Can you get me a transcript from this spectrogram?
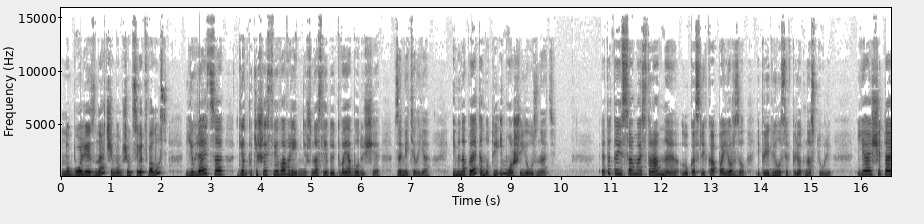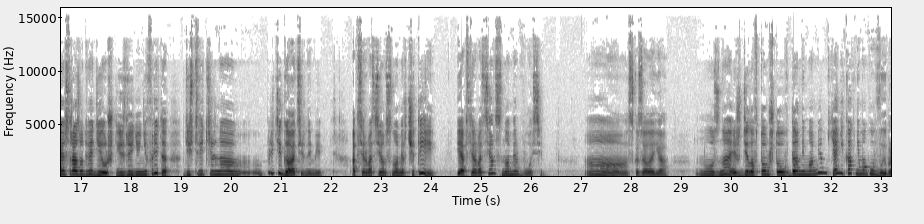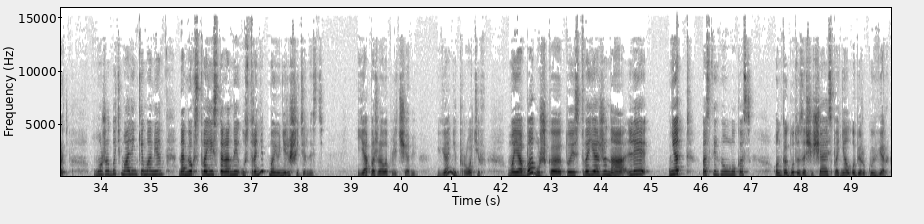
Но более значимым, чем цвет волос, является ген путешествия во времени, что наследует твое будущее, заметил я. Именно поэтому ты и можешь ее узнать. Это-то и самое странное, Лука слегка поерзал и передвинулся вперед на стуле. Я считаю сразу две девушки из линии нефрита действительно притягательными. Обсервационс номер четыре и обсервационс номер восемь. «А, — сказала я, — ну, знаешь, дело в том, что в данный момент я никак не могу выбрать. Может быть, маленький момент, намек с твоей стороны устранит мою нерешительность?» Я пожала плечами. «Я не против. Моя бабушка, то есть твоя жена, Ле...» «Нет!» — воскликнул Лукас. Он, как будто защищаясь, поднял обе руку вверх.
